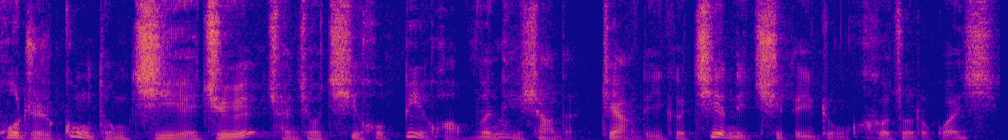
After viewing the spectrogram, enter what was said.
或者是共同解决全球气候变化问题上的这样的一个建立起的一种合作的关系。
